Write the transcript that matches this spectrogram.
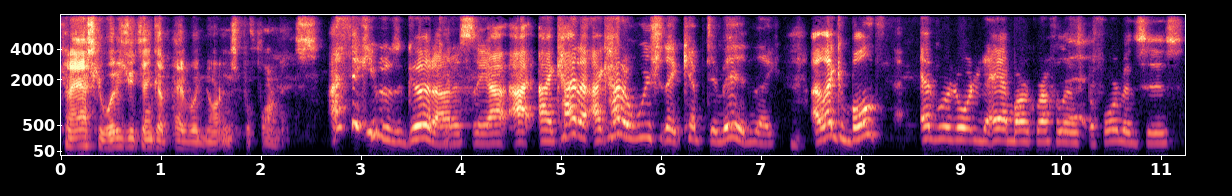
Can I ask you what did you think of Edward Norton's performance? I think he was good, honestly. I I- I kind of I kind of wish they kept him in. Like I like both Edward Norton and Mark Ruffalo's performances.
